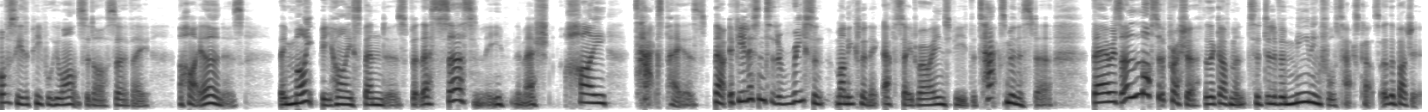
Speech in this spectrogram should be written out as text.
obviously, the people who answered our survey high earners. They might be high spenders, but they're certainly, Nimesh, high taxpayers. Now, if you listen to the recent Money Clinic episode where I interviewed the tax minister, there is a lot of pressure for the government to deliver meaningful tax cuts at the budget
